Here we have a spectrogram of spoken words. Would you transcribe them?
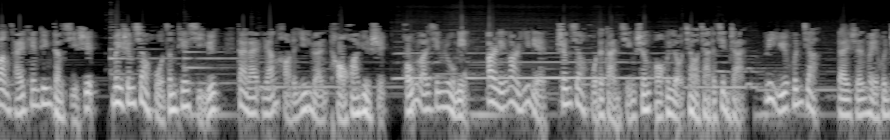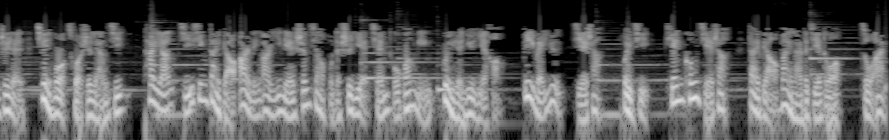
旺财天丁等喜事，为生肖虎增添喜运，带来良好的姻缘桃花运势。红鸾星入命，二零二一年生肖虎的感情生活会有较佳的进展，利于婚嫁。单身未婚之人切莫错失良机。太阳吉星代表二零二一年生肖虎的事业前途光明，贵人运也好。地尾运劫煞晦气，天空劫煞代表外来的劫夺、阻碍、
